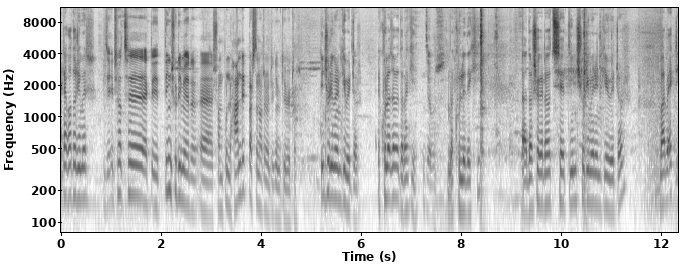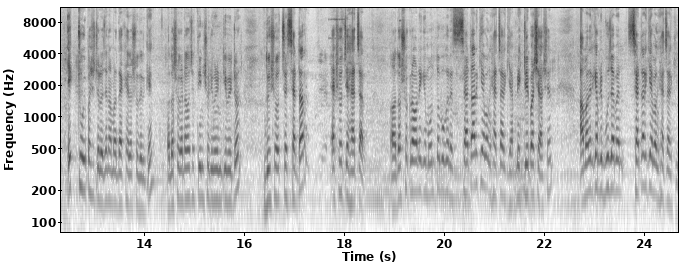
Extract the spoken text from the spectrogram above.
এটা কত ডিমের? যে এটি হচ্ছে একটি তিনশো ডিমের সম্পূর্ণ হান্ড্রেড পার্সেন্ট অটোমেটিক ইনকিউবেটর তিনশো ডিমের ইনকিউবেটর খোলা যাবে তো নাকি? আমরা খুলে দেখি। দর্শক এটা হচ্ছে তিনশো ডিমের ইনকিউবেটর বারবার একটু একটু ওই পাশে চলে যান আমরা দেখাই দর্শকদেরকে। দর্শক এটা হচ্ছে তিনশো ডিমের ইনকিউবেটর দুশো হচ্ছে স্যাটার একশো হচ্ছে হ্যাচার। দর্শকরা অনেকে মন্তব্য করে স্যাটার কি এবং হ্যাচার কি? আপনি একটু এই পাশে আসেন। আমাদেরকে আপনি বুঝাবেন স্যাটার কি এবং হ্যাচার কি?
